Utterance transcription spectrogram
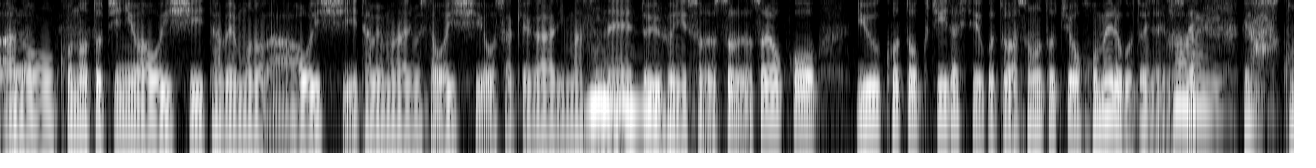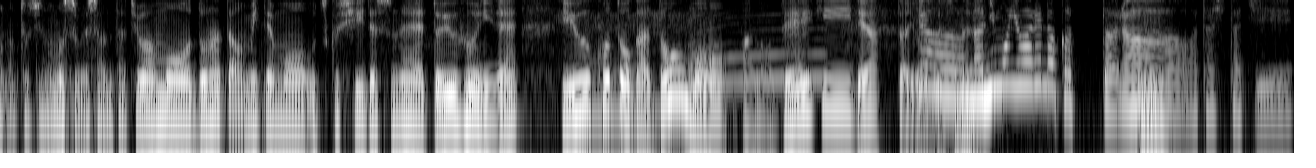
あのこの土地には美味しい食べ物が美味しい食べ物ありますね。美味しいお酒がありますね、というふうにそれそれそれをこう言うこと口に出して言うことはその土地を褒めることになりますね。はいいやーこの土地の娘さんたちはもうどなたを見ても美しいですねというふうにね言うことがどうもあの礼儀であったようですじゃあ、ね。何も言われなかったら、うん私たち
